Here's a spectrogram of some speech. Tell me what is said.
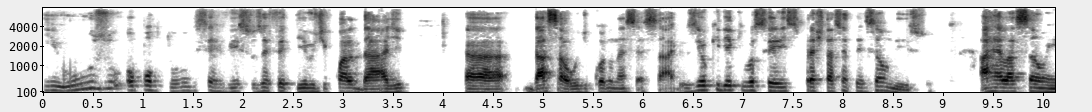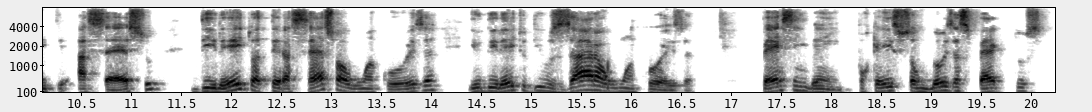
e uso oportuno de serviços efetivos de qualidade uh, da saúde quando necessários. E eu queria que vocês prestassem atenção nisso. A relação entre acesso, direito a ter acesso a alguma coisa e o direito de usar alguma coisa. Pensem bem, porque isso são dois aspectos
